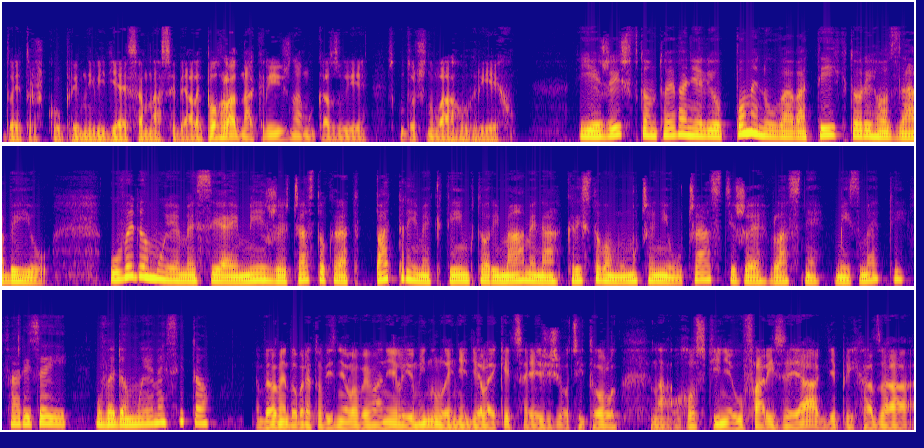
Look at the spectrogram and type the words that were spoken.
To je trošku úprimný, vidia aj sám na sebe. Ale pohľad na kríž nám ukazuje skutočnú váhu hriechu. Ježiš v tomto evaneliu pomenúváva tých, ktorí ho zabijú. Uvedomujeme si aj my, že častokrát patríme k tým, ktorí máme na Kristovom umúčení účasť, že vlastne my sme tí farizeji. Uvedomujeme si to? Veľmi dobre to vyznelo v Evangeliu minulej nedele, keď sa Ježiš ocitol na hostine u farizeja, kde prichádza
